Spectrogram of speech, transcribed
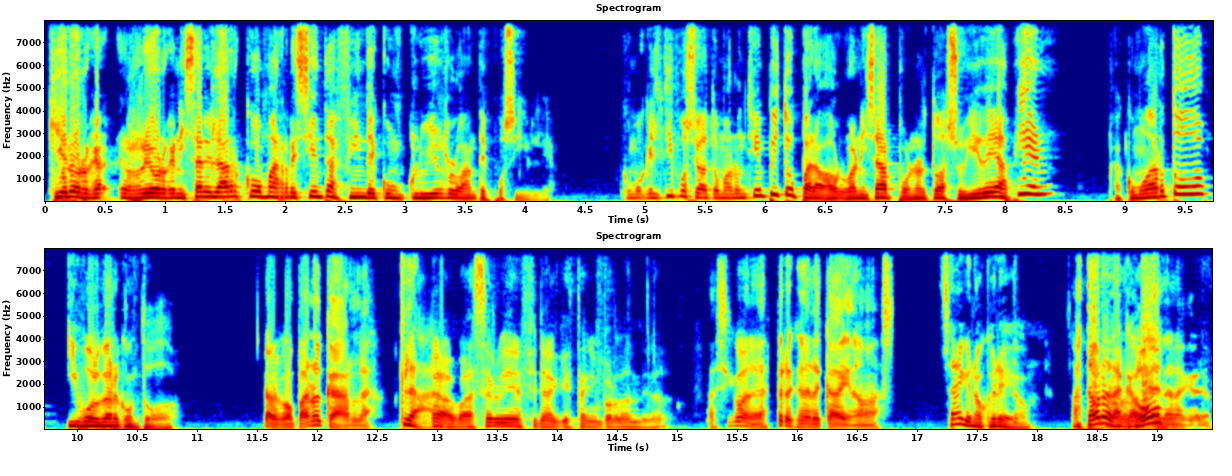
quiero orga- reorganizar el arco más reciente a fin de concluir lo antes posible. Como que el tipo se va a tomar un tiempito para organizar, poner todas sus ideas bien, acomodar todo y volver con todo. Claro, como para no cagarla. Claro, Claro, para hacer bien el final que es tan importante, ¿no? Así que bueno, espero que no le cague nomás. ¿sabe que no creo? Hasta ahora la No, cagó. No, no.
